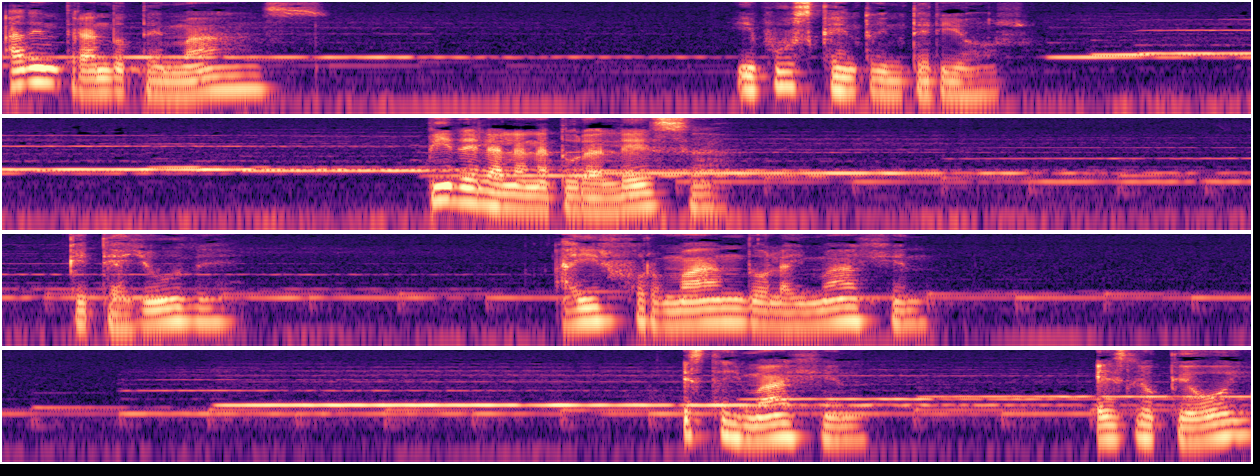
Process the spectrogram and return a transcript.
adentrándote más y busca en tu interior. Pídele a la naturaleza que te ayude a ir formando la imagen esta imagen es lo que hoy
